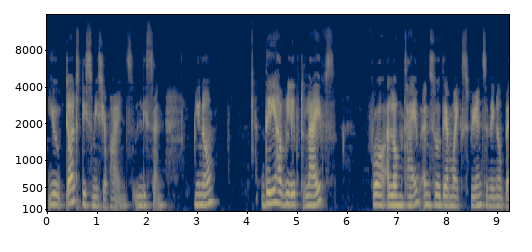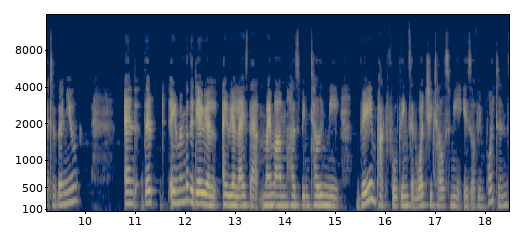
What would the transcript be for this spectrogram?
you don't dismiss your parents listen you know they have lived lives for a long time and so they're more experienced and they know better than you and there, I remember the day I realized that my mom has been telling me very impactful things, and what she tells me is of importance.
